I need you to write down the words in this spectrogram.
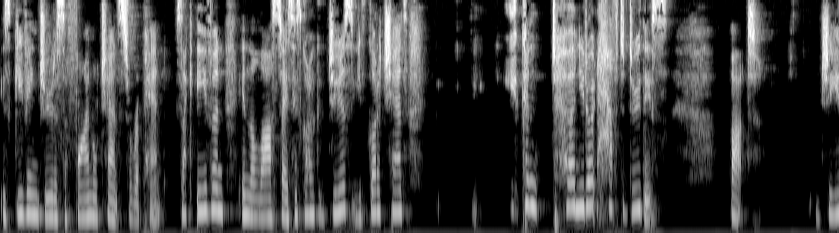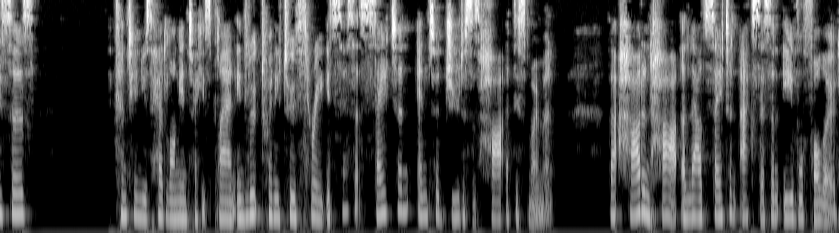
is giving Judas a final chance to repent. It's like even in the last days, he's going, Judas, you've got a chance. You can turn. You don't have to do this. But Jesus continues headlong into his plan. In Luke 22 3, it says that Satan entered Judas's heart at this moment. That hardened heart allowed Satan access and evil followed.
